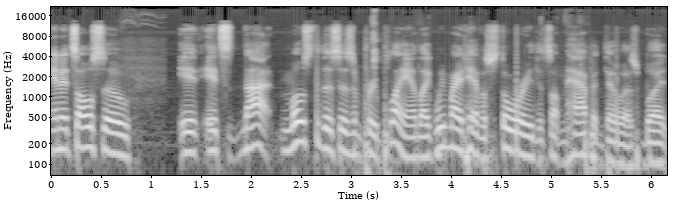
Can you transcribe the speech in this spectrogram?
and it's also it, it's not most of this isn't pre-planned. Like we might have a story that something happened to us, but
